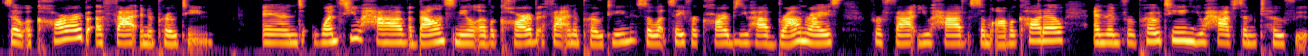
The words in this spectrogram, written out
So a carb, a fat, and a protein. And once you have a balanced meal of a carb, fat, and a protein, so let's say for carbs, you have brown rice, for fat, you have some avocado, and then for protein, you have some tofu.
